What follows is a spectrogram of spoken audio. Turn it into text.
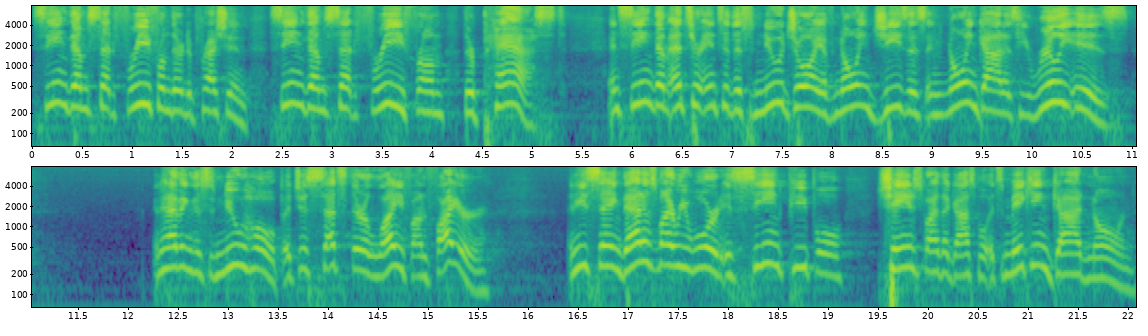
seeing them set free from their depression, seeing them set free from their past and seeing them enter into this new joy of knowing Jesus and knowing God as He really is, and having this new hope, it just sets their life on fire. And He's saying, That is my reward, is seeing people changed by the gospel. It's making God known.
